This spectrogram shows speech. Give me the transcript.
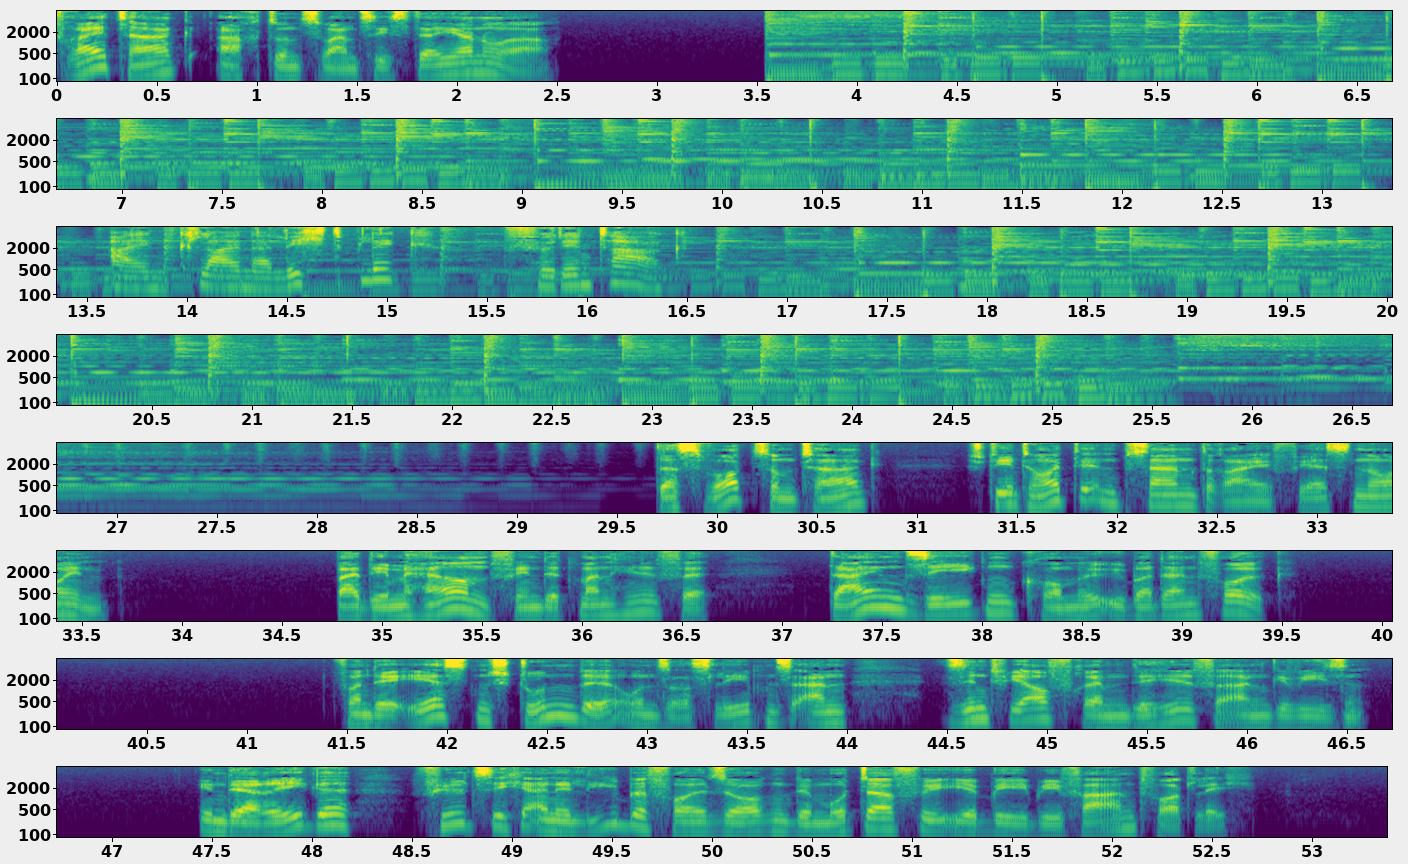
Freitag, 28. Januar. Ein kleiner Lichtblick für den Tag. Das Wort zum Tag steht heute in Psalm 3, Vers 9. Bei dem Herrn findet man Hilfe, dein Segen komme über dein Volk. Von der ersten Stunde unseres Lebens an sind wir auf fremde Hilfe angewiesen. In der Regel fühlt sich eine liebevoll sorgende Mutter für ihr Baby verantwortlich.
